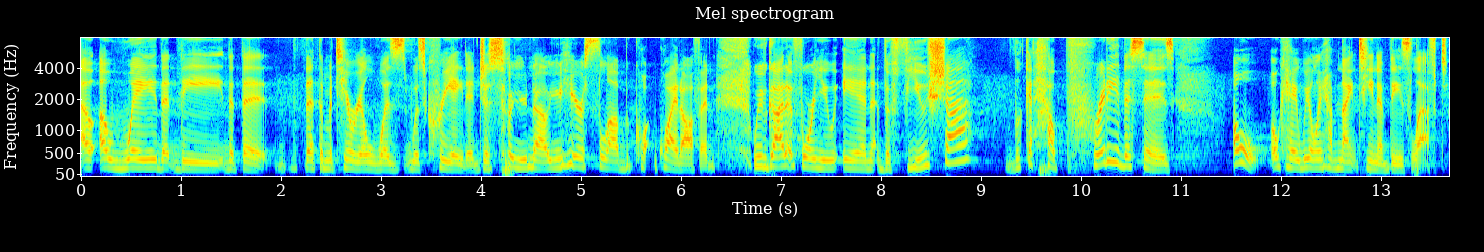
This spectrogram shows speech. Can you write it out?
a, a, way that the that the that the material was was created. Just so you know, you hear slub qu quite often. We've got it for you in the fuchsia. Look at how pretty this is. Oh, okay, we only have 19 of these left.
